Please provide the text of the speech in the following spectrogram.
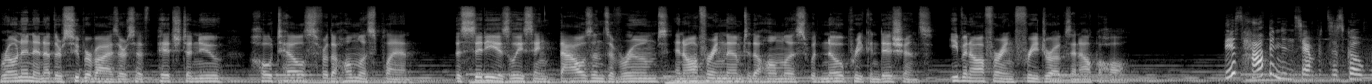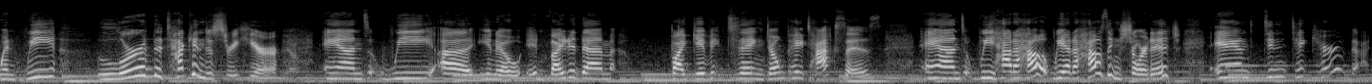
Ronen and other supervisors have pitched a new Hotels for the Homeless plan the city is leasing thousands of rooms and offering them to the homeless with no preconditions, even offering free drugs and alcohol. This happened in San Francisco when we lured the tech industry here, yeah. and we, uh, you know, invited them by giving, saying, "Don't pay taxes." and we had a ho- we had a housing shortage and didn't take care of that.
